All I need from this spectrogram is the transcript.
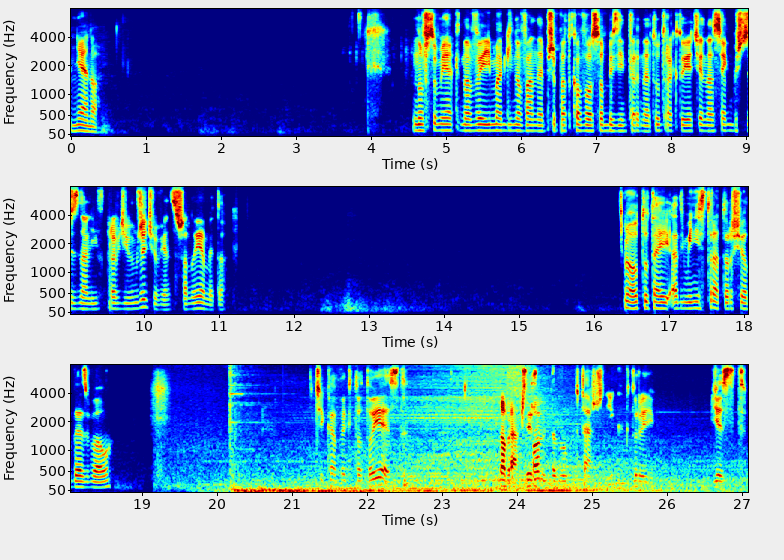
Nie no. No w sumie jak na wyimaginowane przypadkowe osoby z internetu traktujecie nas jakbyście znali w prawdziwym życiu, więc szanujemy to. O, tutaj administrator się odezwał. Ciekawe kto to jest. Dobra, Czyżby to był ptasznik, który jest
